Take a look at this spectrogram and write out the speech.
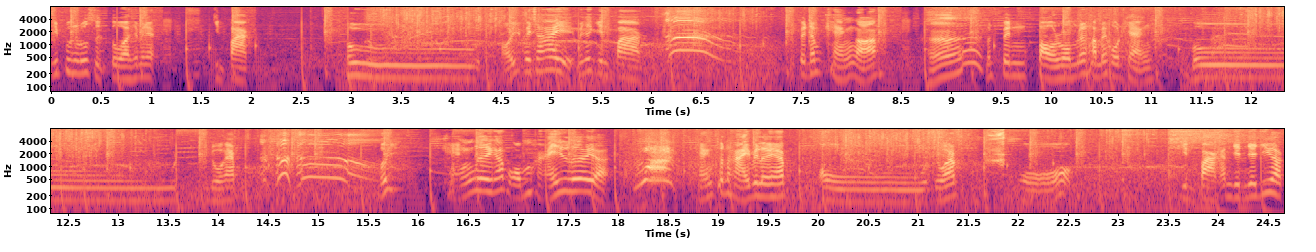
นี่เพิ่งรู้สึกตัวใช่ไหมเนี่ยกินปาก ปูเฮ้ยไม่ใช่ไม่ใช่กินปากมันเป็นน้ำแข็งเหรอมันเป็นเป่าลมแล้วทำให้คนแข็งบูดูครับเฮ้ยแข็งเลยครับผมหายเลยอะแข็งจนหายไปเลยครับโอ้ดูครับโอ้กินปากอันเย็นเยือก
